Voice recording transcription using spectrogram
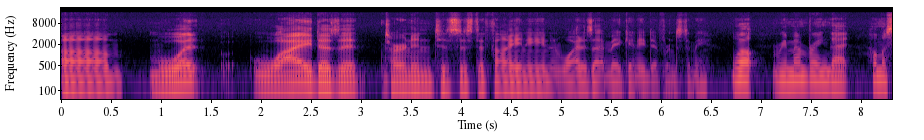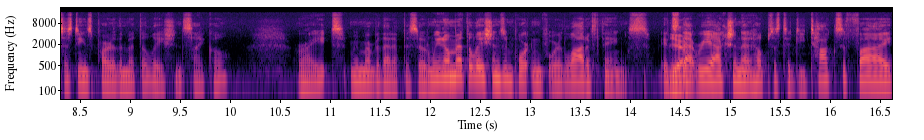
Um, what? Why does it turn into cystathionine, and why does that make any difference to me? Well, remembering that homocysteine is part of the methylation cycle, right? Remember that episode. And we know methylation is important for a lot of things. It's Yeah. that reaction that helps us to detoxify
